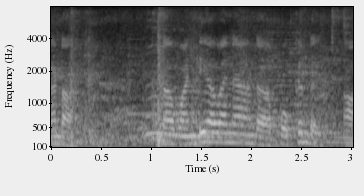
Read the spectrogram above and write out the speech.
കണ്ടോ? കണ്ടോ വണ്ടി ആവാനാ കണ്ടോ പൊക്കുണ്ട്. ആ.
